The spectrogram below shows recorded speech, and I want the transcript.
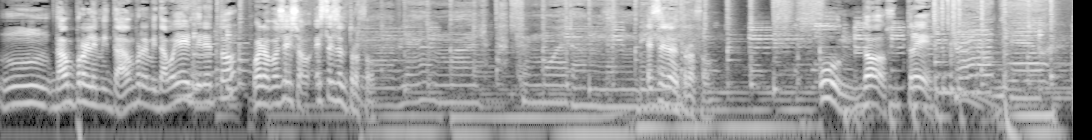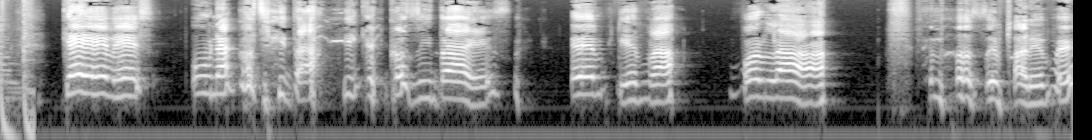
mm, da un problemita, da un problemita, voy a ir directo, bueno, pues eso, este es el trozo. Este es el trozo. Un, dos, tres. ¿Qué ves? Una cosita. ¿Y qué cosita es? Empieza por la A. No se parece.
